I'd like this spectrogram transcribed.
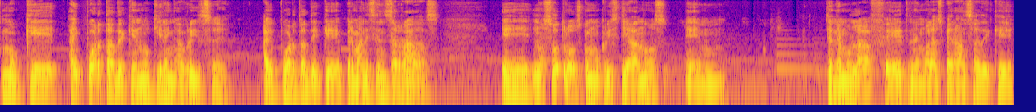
como que hay puertas de que no quieren abrirse, hay puertas de que permanecen cerradas. nosotros como cristianos em, tenemos la fe, tenemos la esperanza de que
